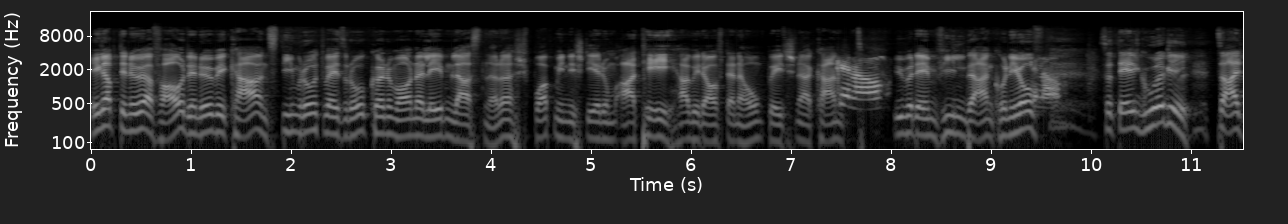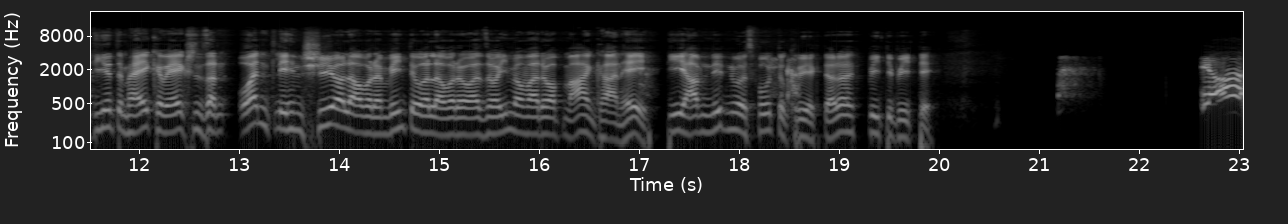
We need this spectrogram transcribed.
ich glaube, den ÖRV, den ÖBK und das Team Rot-Weiß-Rot können wir auch noch leben lassen, oder? Sportministerium AT habe ich da auf deiner Homepage schon erkannt. Genau. Über dem vielen Dank. Und ich hoffe, genau. Das Hotel Gurgel zahlt dir dem Hiker wenigstens einen ordentlichen Skiurlaub oder einen Winterurlaub oder was auch immer man dort machen kann. Hey, die haben nicht nur das Foto gekriegt, oder? Bitte, bitte. Ja,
